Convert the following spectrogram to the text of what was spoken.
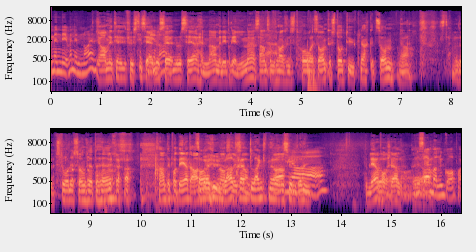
men de er vel inne nå, er det? Ja, men i første scene, når du ser, når du ser henne med de brillene sant, som har litt håret sånn, hun står duknakket sånn Ja, det. Står det sånn som dette her? Sant, det er på det at Så har huet liksom. langt nedover Ja, skuldrene. Ja. Det blir en forskjell. Du ser måten du går på.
